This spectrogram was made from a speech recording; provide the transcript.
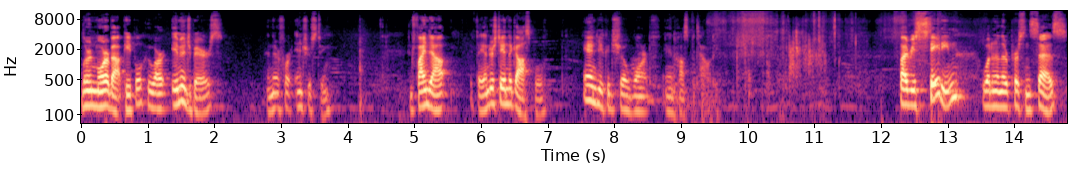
learn more about people who are image bearers and therefore interesting, and find out if they understand the gospel, and you could show warmth and hospitality. By restating what another person says,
